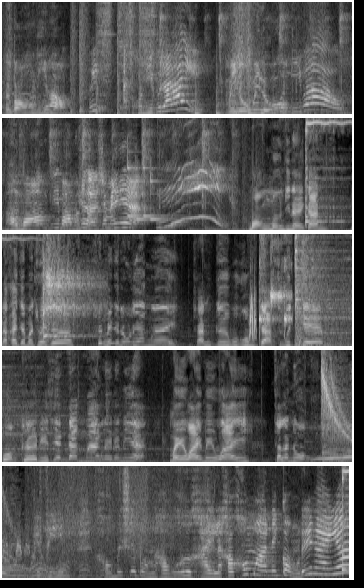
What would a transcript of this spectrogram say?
เป็นบองคนนี้เปล่าเฮ้ยอาจจะคนนี้ก็ได้ไม่รู้ไม่รู้คนนี้เปล่าเอาบองที่บองไม่ใช่เหรอใช่ไหมเนี่ยเฮ้ยบองเมืองที่ไหนกัน แล้วใครจะมาช่วยเธอ ฉันไม่จะรู้เรื่องเลย ฉันคือผู้คุมจากสวิตเกม พวกเธอนี่เสียงดังมากเลยนะเนี่ย ไม่ไหวไม่ไหวฉันละหนวกหู พี่ฟิล์ม เขาไม่ใช่บองแล้วเขาคือใครแล้วเขาเข้ามาในกล่องได้ไงอะ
